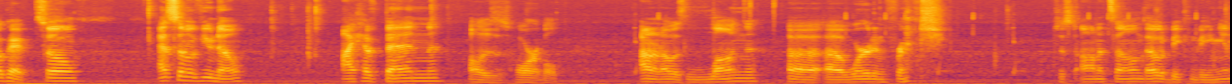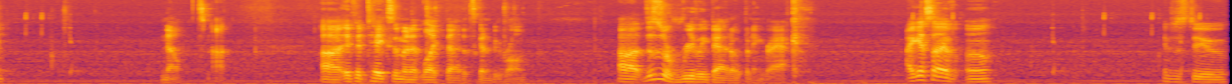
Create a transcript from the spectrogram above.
Okay, so as some of you know, I have been. Oh, this is horrible. I don't know. Is lung a, a word in French? Just on its own? That would be convenient. No, it's not. Uh, if it takes a minute like that, it's gonna be wrong. Uh, this is a really bad opening rack. I guess I have uh. Can just do.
